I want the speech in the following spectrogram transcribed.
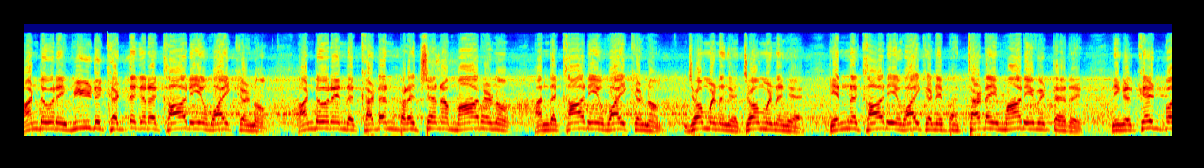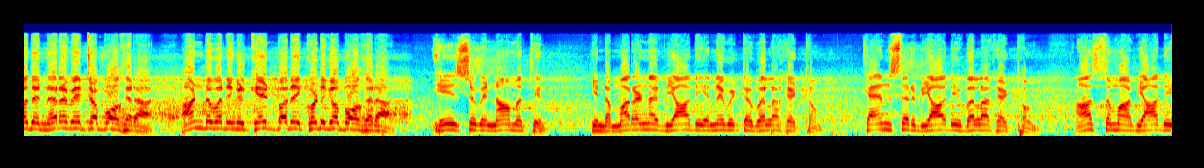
ஆண்டவரை வீடு கட்டுகிற காரியம் வாய்க்கணும். ஆண்டவரை இந்த கடன் பிரச்சனை மாறணும். அந்த காரியம் வாய்க்கணும். ஜோமனுங்க ஜோமனுங்க. என்ன காரியம் வாய்க்கணும்? இப்ப தடை மாறிவிட்டது. நீங்கள் கேட்பதை நிறைவேற்ற போகிறார். ஆண்டவர் நீங்கள் கேட்பதை கொடுக்க போகிறார். இயேசுவின் நாமத்தில் இந்த மரண வியாதி என்னை விட்டு விலகட்டும். கேன்சர் வியாதி விலகட்டும். ஆஸ்துமா வியாதி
